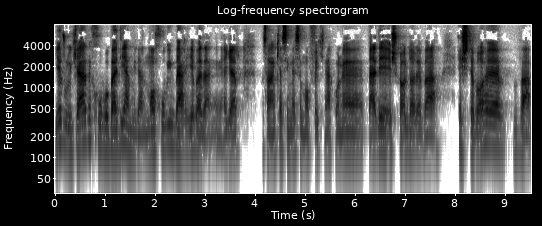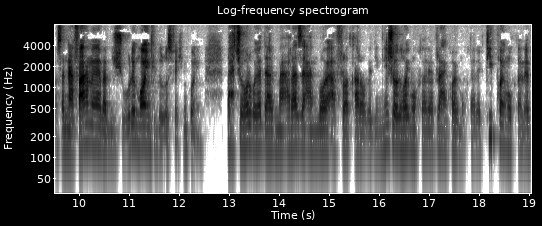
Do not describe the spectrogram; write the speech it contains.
یه رویکرد خوب و بدی هم میدن. ما خوبیم بقیه بدن. یعنی اگر مثلا کسی مثل ما فکر نکنه بده اشکال داره و اشتباه و مثلا نفهمه و بیشعور ما این که درست فکر می‌کنیم. بچه ها رو باید در معرض انواع افراد قرار بدیم. نژادهای مختلف رنگهای مختلف تیپ های مختلف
